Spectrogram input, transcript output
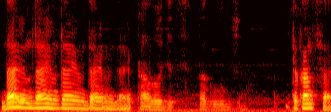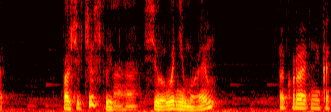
Давим, давим, давим, давим, давим. Колодец поглубже. До конца. Пальчик чувствует? Ага. Все, вынимаем аккуратненько.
